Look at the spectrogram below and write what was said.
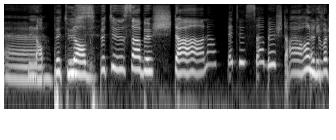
Uh, Labbetus. Labbetus har bursdag, labbetus har bursdag. Ja, han likte var-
